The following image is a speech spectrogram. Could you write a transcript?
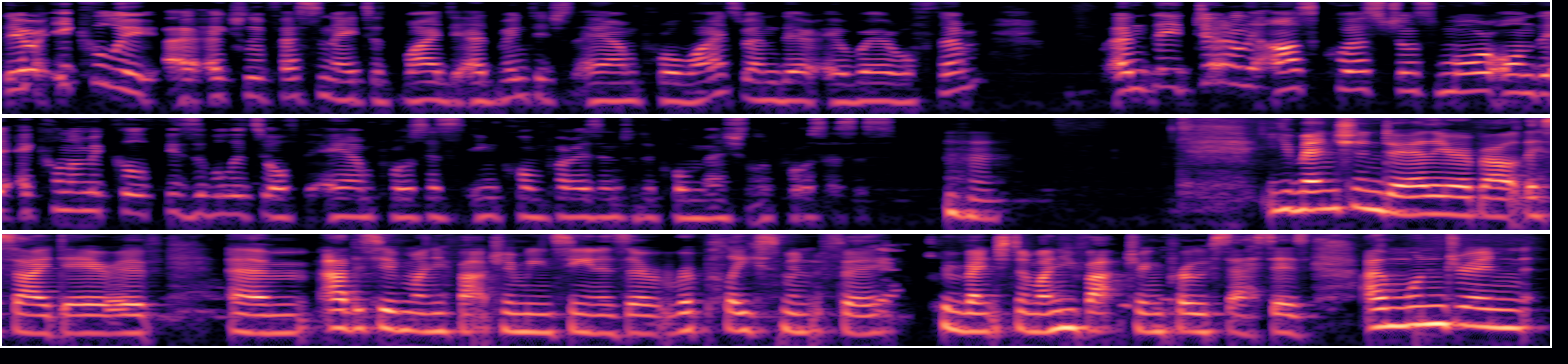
they are equally actually fascinated by the advantages AM provides when they're aware of them. And they generally ask questions more on the economical feasibility of the AM process in comparison to the conventional processes. Mm-hmm. You mentioned earlier about this idea of um, additive manufacturing being seen as a replacement for yeah. conventional manufacturing processes. I'm wondering,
